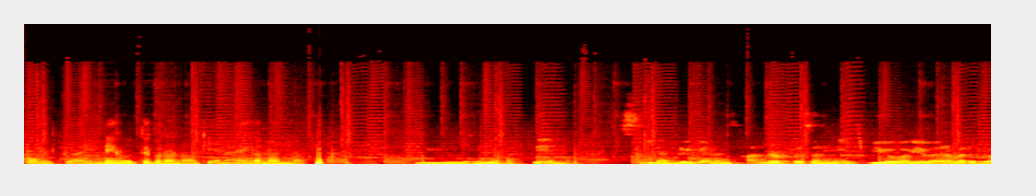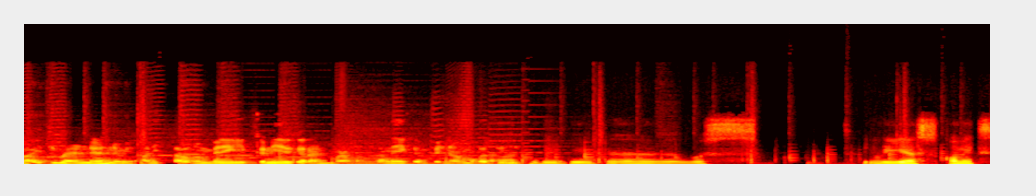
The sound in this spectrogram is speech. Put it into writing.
කොමික් ලයින් හෙමුත් තිකරනවා කියන එකක් තියෙනවා. සඩ ගැන හන්පසන් HBO වගේ වෙන බදු අයිති බෑන්ඩ නෙම අනි තවකම්පෙන එක නී කරන්න. මන කම්පෙ නමක වස් වියස් කොමික්ස්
